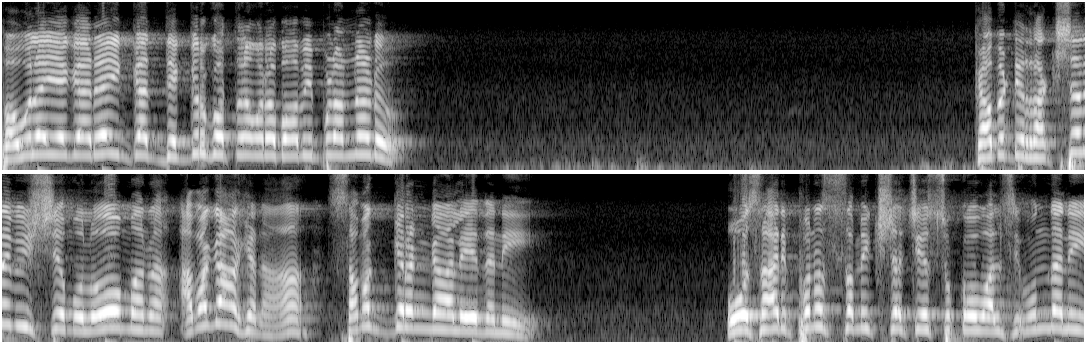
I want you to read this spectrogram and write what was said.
పౌలయ్య గారే ఇంకా దగ్గరకు వస్తున్నామరా బాబు ఇప్పుడు అన్నాడు. కాబట్టి రక్షణ విషయములో మన అవగాహన సమగ్రంగా లేదని ఓసారి పునఃసమీక్ష చేసుకోవాల్సి ఉందని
